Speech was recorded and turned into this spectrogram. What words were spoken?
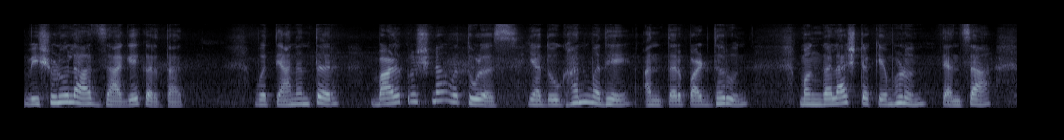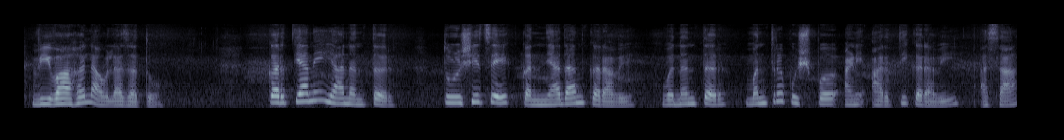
विष्णूला जागे करतात व त्यानंतर बाळकृष्ण व तुळस या दोघांमध्ये अंतरपाठ धरून मंगलाष्टके म्हणून त्यांचा विवाह लावला जातो. कर्त्याने यानंतर तुळशीचे कन्यादान करावे व नंतर मंत्रपुष्प आणि आरती करावी असा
